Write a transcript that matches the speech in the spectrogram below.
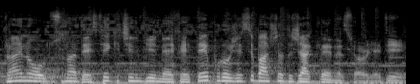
Ukrayna ordusuna destek için bir NFT projesi başlatacaklarını söyledi.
